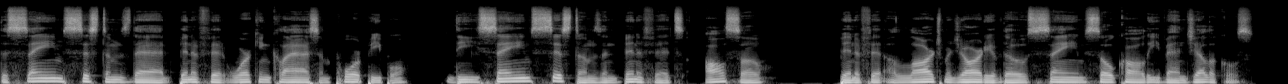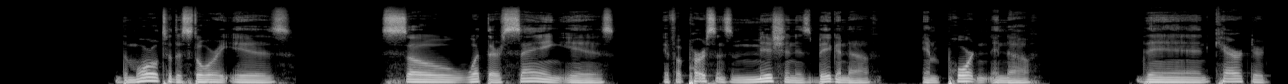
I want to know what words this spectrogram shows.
the same systems that benefit working class and poor people, these same systems and benefits also benefit a large majority of those same so-called evangelicals. The moral to the story is, so what they're saying is, if a person's mission is big enough, important enough, then character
